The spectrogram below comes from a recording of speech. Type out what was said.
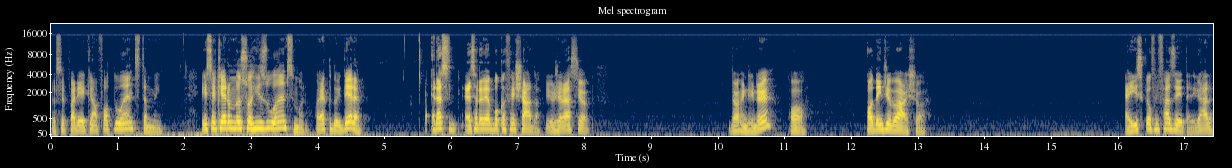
eu separei aqui uma foto do antes também. Esse aqui era o meu sorriso antes, mano. Olha que doideira. Era assim, essa era a minha boca fechada, ó. Eu já era assim, ó. Dá pra entender? Ó. Ó o dente de baixo, ó. É isso que eu fui fazer, tá ligado?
